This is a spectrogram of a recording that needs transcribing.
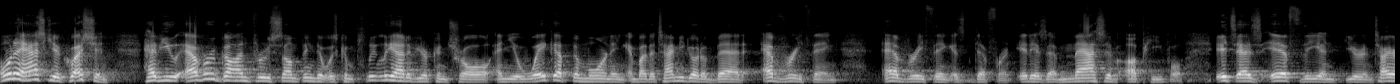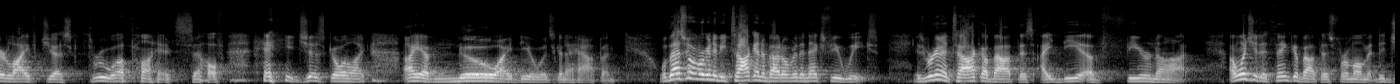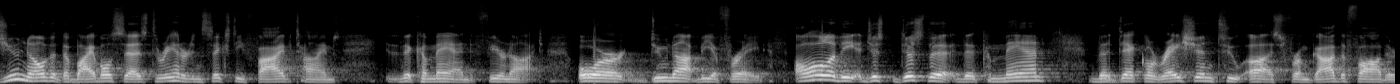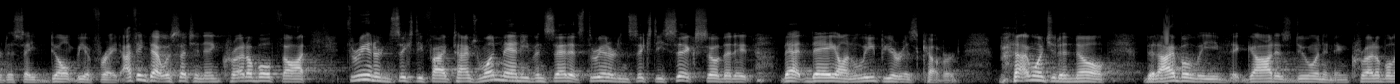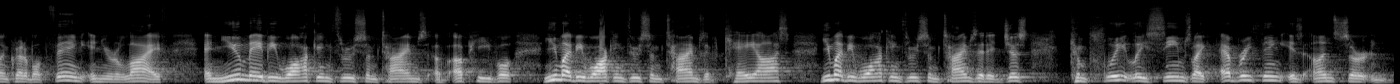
I want to ask you a question. Have you ever gone through something that was completely out of your control and you wake up the morning and by the time you go to bed, everything, everything is different. It is a massive upheaval. It's as if the, your entire life just threw up on itself and you just go like, I have no idea what's going to happen. Well, that's what we're going to be talking about over the next few weeks. Is we're going to talk about this idea of fear not. I want you to think about this for a moment. Did you know that the Bible says 365 times the command, fear not, or do not be afraid? All of the, just, just the, the command, the declaration to us from God the Father to say, don't be afraid. I think that was such an incredible thought. 365 times. One man even said it's 366 so that it, that day on leap year is covered. But I want you to know that I believe that God is doing an incredible, incredible thing in your life. And you may be walking through some times of upheaval. You might be walking through some times of chaos. You might be walking through some times that it just completely seems like everything is uncertain.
